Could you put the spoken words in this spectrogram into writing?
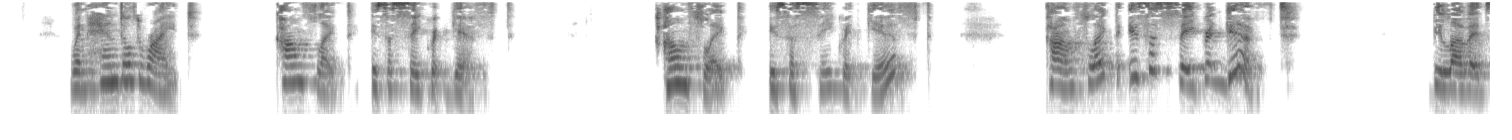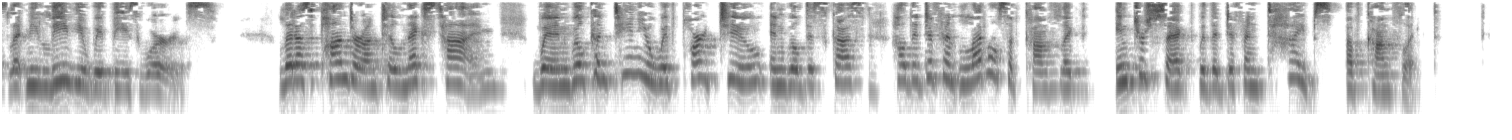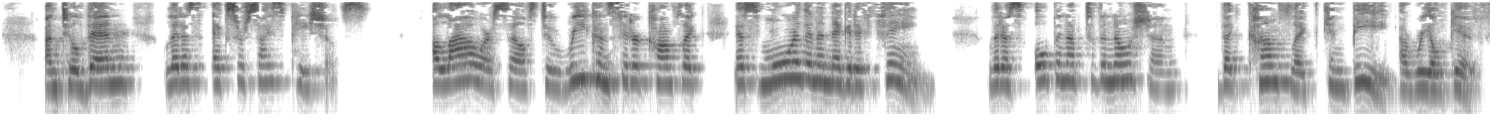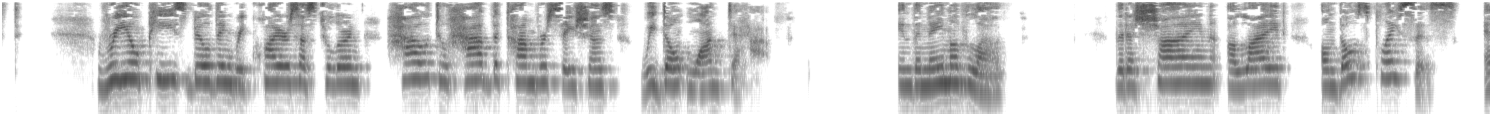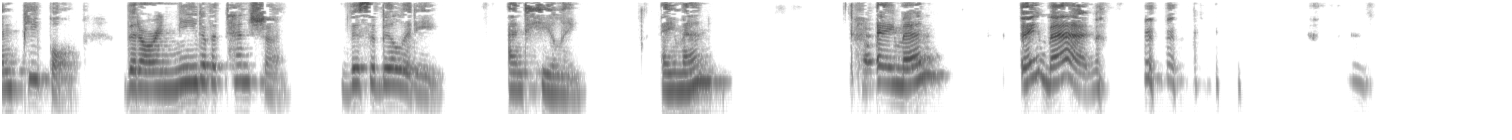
When handled right, conflict is a sacred gift. Conflict is a sacred gift. Conflict is a sacred gift. Beloveds, let me leave you with these words. Let us ponder until next time when we'll continue with part two and we'll discuss how the different levels of conflict intersect with the different types of conflict. Until then, let us exercise patience. Allow ourselves to reconsider conflict as more than a negative thing. Let us open up to the notion that conflict can be a real gift. Real peace building requires us to learn how to have the conversations we don't want to have. In the name of love, let us shine a light on those places and people that are in need of attention, visibility, and healing. Amen. Amen. Amen.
